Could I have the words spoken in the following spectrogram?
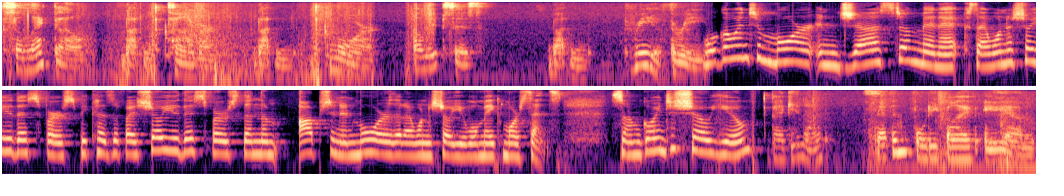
Select bell. Button. Timer. Button. More. Ellipsis. Button. 3 of 3. We'll go into more in just a minute because I want to show you this first. Because if I show you this first, then the option in more that I want to show you will make more sense. So I'm going to show you. Begin at 7.45 a.m.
